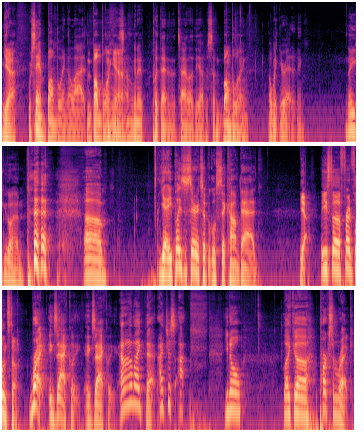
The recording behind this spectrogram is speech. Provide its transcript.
yeah, We're saying bumbling a lot. bumbling. Yeah, I'm gonna put that in the title of the episode. Bumbling. Oh wait, you're editing. no, you can go ahead. Um, yeah, he plays the stereotypical sitcom dad. Yeah, he's the Fred Flintstone. Right. Exactly. Exactly. And I like that. I just, I, you know, like uh, Parks and Rec.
